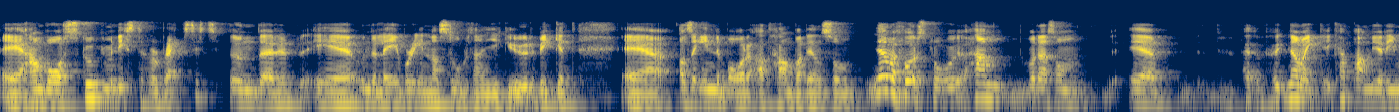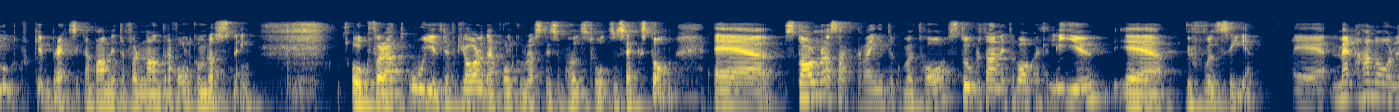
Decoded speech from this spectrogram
Eh, han var skuggminister för Brexit under, eh, under Labour innan Storbritannien gick ur, vilket eh, alltså innebar att han var den som, ja, förespråkade, han var den som eh, kampanjade emot Brexit-kampanjen för en andra folkomröstning och för att ogiltigförklara den folkomröstning som hölls 2016. Eh, Starmer har sagt att han inte kommer ta Storbritannien tillbaka till EU. Eh, vi får väl se. Eh, men han har en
